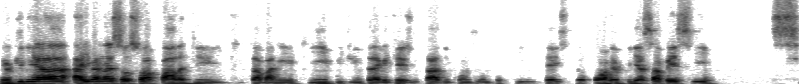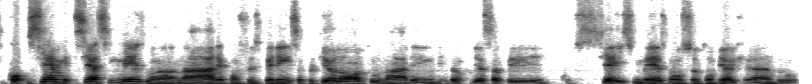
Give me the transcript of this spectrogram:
Eu queria, aí vai nessa sua fala de, de, trabalho em equipe, de entrega de resultado em conjunto, que, que é isso que ocorre, eu queria saber se, se, é, se é assim mesmo na, na, área, com sua experiência, porque eu não atuo na área ainda, então eu queria saber se é isso mesmo, ou se eu estou viajando,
